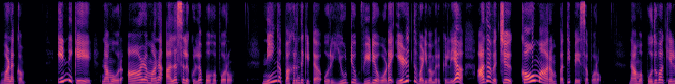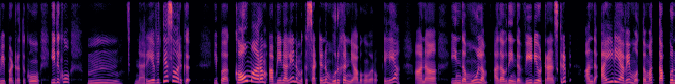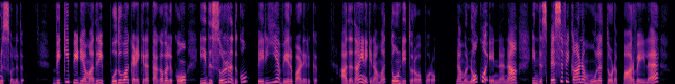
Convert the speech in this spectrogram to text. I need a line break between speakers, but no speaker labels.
வணக்கம். இன்னைக்கு நாம ஒரு ஆழமான அலசலுக்குள்ள போக போறோம். நீங்க பகிர்ந்துகிட்ட ஒரு யூடியூப் வீடியோவோட எழுத்து வடிவம் இருக்கு இல்லையா? அத வச்சு கௌமாரம் பத்தி பேச போறோம். நாம பொதுவா கேள்விப்படுறதுக்கும் இதுக்கும் நிறைய வித்தியாசம் இருக்கு. இப்ப கௌமாரம் அப்படின்னாலே நமக்கு சட்டுன்னு முருகன் ஞாபகம் வரும் இல்லையா? ஆனா இந்த மூலம் அதாவது இந்த வீடியோ டிரான்ஸ்கிரிப்ட் அந்த ஐடியாவே மொத்தமா தப்புன்னு சொல்லுது. விக்கிபீடியா மாதிரி பொதுவா கிடைக்கிற தகவலுக்கும் இது சொல்றதுக்கும் பெரிய வேறுபாடு இருக்கு. அதை தான் இன்னைக்கு நாம தோண்டி துறவ போறோம். நம்ம நோக்கம் என்னன்னா இந்த ஸ்பெசிஃபிக்கான மூலத்தோட பார்வையில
